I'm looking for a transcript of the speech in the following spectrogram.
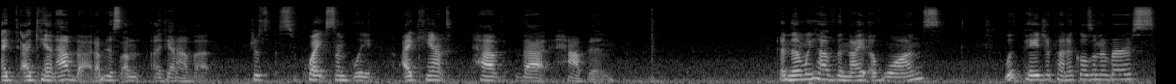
I, I can't have that. I'm just I'm I can't have that. Just quite simply, I can't have that happen. And then we have the Knight of Wands. with Page of Pentacles in reverse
